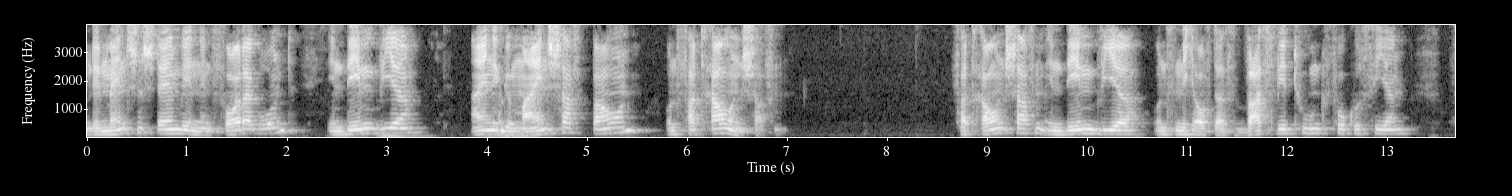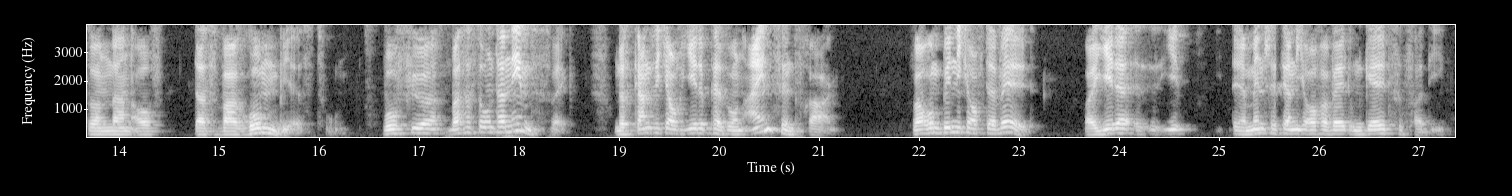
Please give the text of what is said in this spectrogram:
Und den Menschen stellen wir in den Vordergrund, indem wir eine Gemeinschaft bauen und Vertrauen schaffen. Vertrauen schaffen, indem wir uns nicht auf das, was wir tun, fokussieren, sondern auf das, warum wir es tun. Wofür, was ist der Unternehmenszweck? Und das kann sich auch jede Person einzeln fragen. Warum bin ich auf der Welt? Weil jeder, der Mensch ist ja nicht auf der Welt, um Geld zu verdienen,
